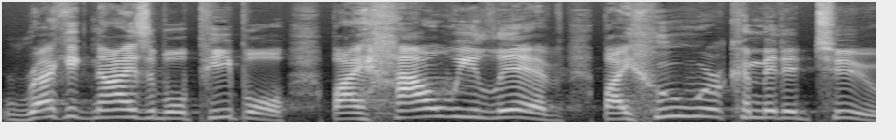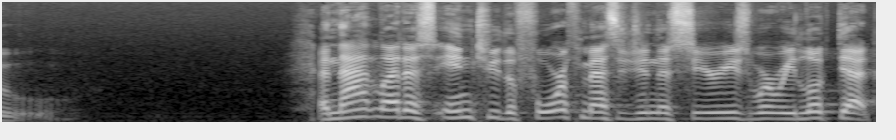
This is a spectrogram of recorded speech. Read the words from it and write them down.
recognizable people by how we live, by who we're committed to. And that led us into the fourth message in this series where we looked at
